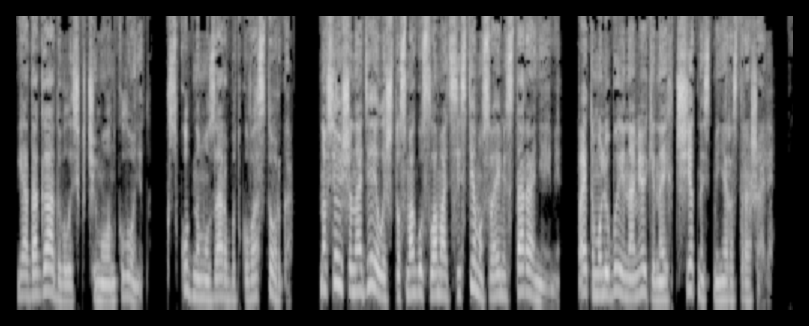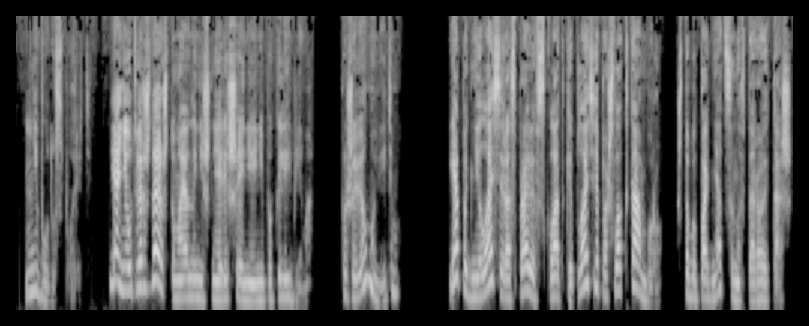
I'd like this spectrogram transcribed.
Я догадывалась, к чему он клонит, к скудному заработку восторга. Но все еще надеялась, что смогу сломать систему своими стараниями, поэтому любые намеки на их тщетность меня раздражали. Не буду спорить. Я не утверждаю, что мое нынешнее решение непоколебимо. Поживем, увидим. Я поднялась и, расправив складки платья, пошла к тамбуру, чтобы подняться на второй этаж.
